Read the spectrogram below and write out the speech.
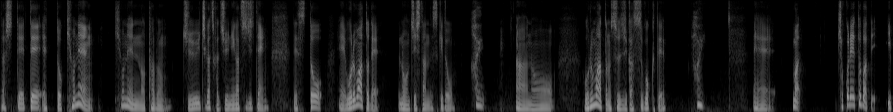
出して。て、えっと、去年、去年の多分11月か12月時点ですと、えー、ウォルマートでローンチしたんですけど、はい。あの、ウォルマートの数字がすごくて、はい。えー、まあ、チョコレートバーって1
